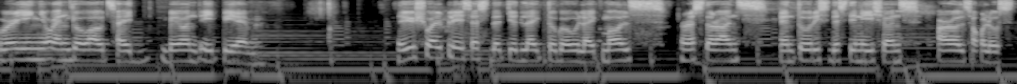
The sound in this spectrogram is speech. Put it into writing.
wherein you can go outside beyond 8 p.m. The usual places that you'd like to go, like malls, restaurants, and tourist destinations, are also closed.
